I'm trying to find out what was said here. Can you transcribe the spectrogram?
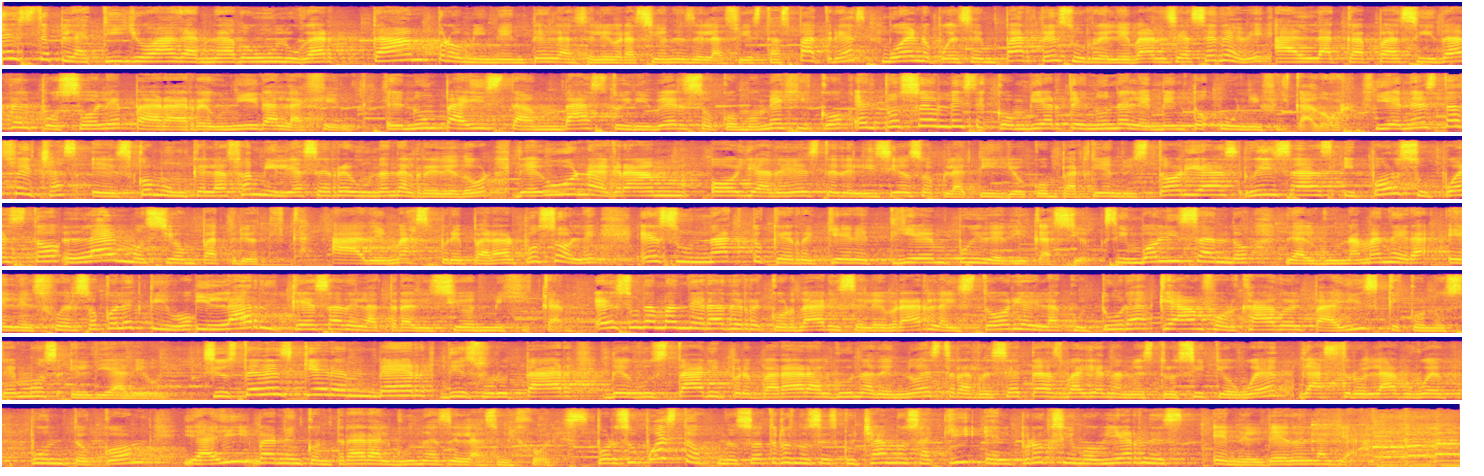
este platillo ha ganado un lugar tan prominente en las celebraciones de las fiestas patrias? Bueno, pues en parte su relevancia se debe a la capacidad del pozole para reunir a la gente. En un país tan vasto y diverso como México, el pozole se convierte en un elemento unificador. Y en estas fechas es común que las familias se reúnan alrededor de una gran olla de este delicioso platillo, compartiendo historias, risas y por supuesto la emoción patriótica. Además, preparar pozole es un acto que requiere tiempo y dedicación, simbolizando de alguna manera el esfuerzo colectivo y la riqueza de la tradición mexicana. Es una manera de recordar y celebrar la historia y la cultura que han forjado el país que conocemos el día de hoy. Si ustedes quieren ver, disfrutar, degustar y preparar alguna de nuestras recetas, vayan a nuestro sitio web gastrolabweb.com y ahí van a encontrar algunas de las mejores. Por supuesto, nosotros nos escuchamos aquí el próximo viernes en El Dedo en la Llaga.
